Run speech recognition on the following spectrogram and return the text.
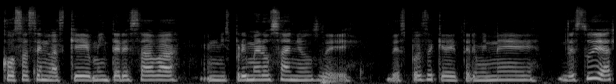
cosas en las que me interesaba en mis primeros años de después de que terminé de estudiar,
